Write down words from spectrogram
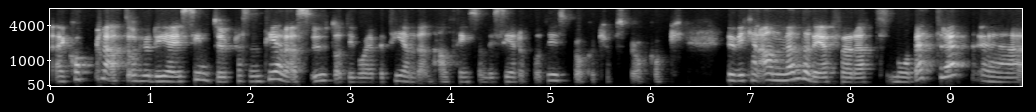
är kopplat och hur det i sin tur presenteras utåt i våra beteenden. Allting som vi ser då på det är språk och kroppsspråk och hur vi kan använda det för att må bättre, eh,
